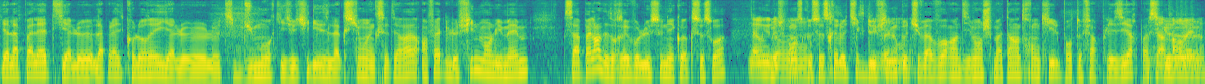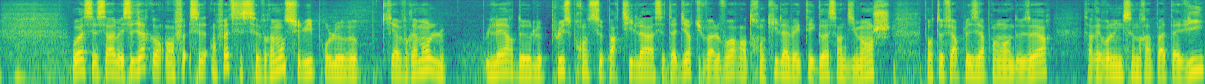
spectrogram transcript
il y a la palette, il y a le, la palette colorée, il y a le, le type d'humour qu'ils utilisent, l'action, etc. En fait, le film en lui-même, ça a pas l'air d'être révolutionné quoi que ce soit. ah oui, Mais je pense que ce serait le type de film que tu vas voir un dimanche matin tranquille pour te faire plaisir parce que Marvel. ouais c'est ça mais c'est dire qu'en fait c'est vraiment celui pour le qui a vraiment le l'air de le plus prendre ce parti là c'est à dire tu vas le voir en tranquille avec tes gosses un dimanche pour te faire plaisir pendant deux heures ça révolutionnera pas ta vie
